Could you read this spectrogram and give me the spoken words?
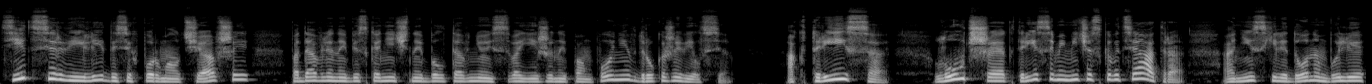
Тит Сервилий, до сих пор молчавший, подавленный бесконечной болтовней своей жены Помпонии, вдруг оживился. «Актриса! Лучшая актриса мимического театра! Они с Хелидоном были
